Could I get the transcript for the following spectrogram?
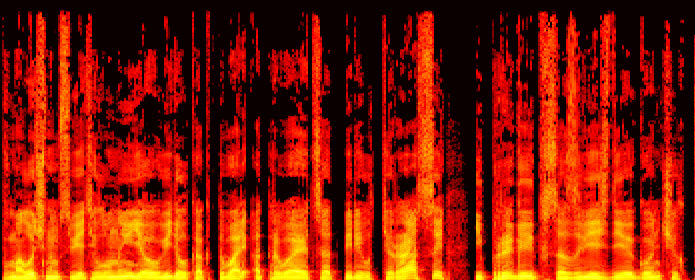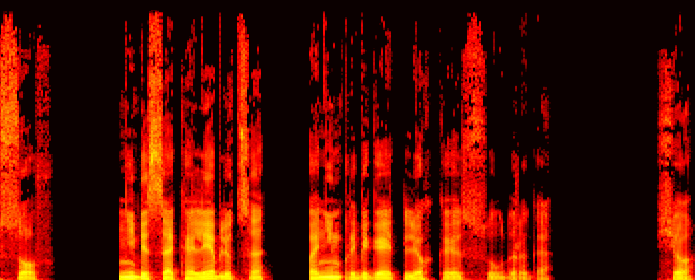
В молочном свете луны я увидел, как тварь отрывается от перил террасы и прыгает в созвездие гончих псов. Небеса колеблются, по ним пробегает легкая судорога. Все.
